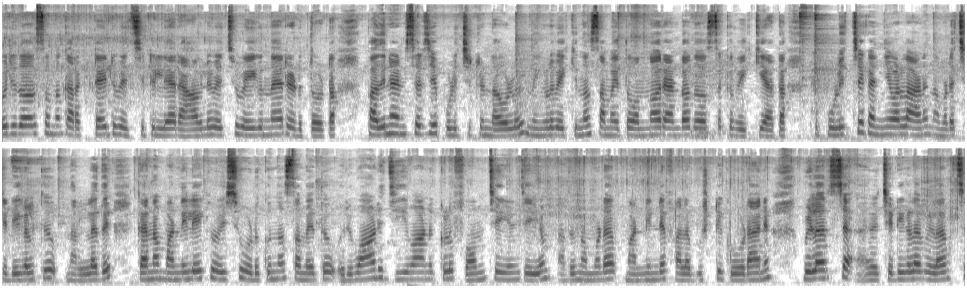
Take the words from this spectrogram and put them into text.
ഒരു ദിവസം ഒന്നും കറക്റ്റായിട്ട് വെച്ചിട്ടില്ല. രാവിലെ വെച്ച് വൈകുന്നേരം എടുത്തു കേട്ടോ. അപ്പോൾ അതിനനുസരിച്ച് പുളിച്ചിട്ടുണ്ടാവുള്ളൂ. നിങ്ങൾ വെക്കുന്ന സമയത്ത് ഒന്നോ രണ്ടോ ദിവസമൊക്കെ വെക്കുക കേട്ടോ. പുളിച്ച കഞ്ഞിവെള്ളമാണ് നമ്മുടെ ചെടികൾക്ക് നല്ലത്. കാരണം മണ്ണിലേക്ക് ഒഴിച്ചു കൊടുക്കുന്ന സമയത്ത് ഒരുപാട് ജീവാണുക്കൾ ഫോം ചെയ്യുകയും ചെയ്യും. അത് നമ്മുടെ മണ്ണിന്റെ ഫലപുഷ്ടി കൂടാനും വിളർച്ച ചെടികളെ വിളർച്ച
